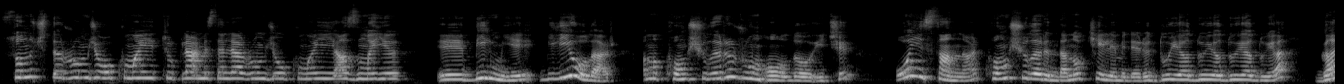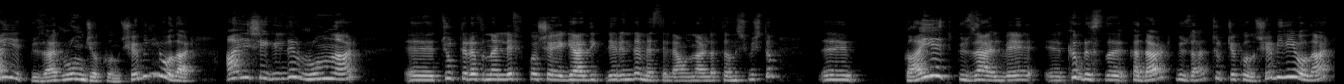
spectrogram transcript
sonuçta Rumca okumayı, Türkler mesela Rumca okumayı, yazmayı e, bilmeyi biliyorlar. Ama komşuları Rum olduğu için o insanlar komşularından o kelimeleri duya duya duya duya gayet güzel Rumca konuşabiliyorlar. Aynı şekilde Rumlar e, Türk tarafına Lefkoşa'ya geldiklerinde mesela onlarla tanışmıştım. E, gayet güzel ve e, Kıbrıslı kadar güzel Türkçe konuşabiliyorlar.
